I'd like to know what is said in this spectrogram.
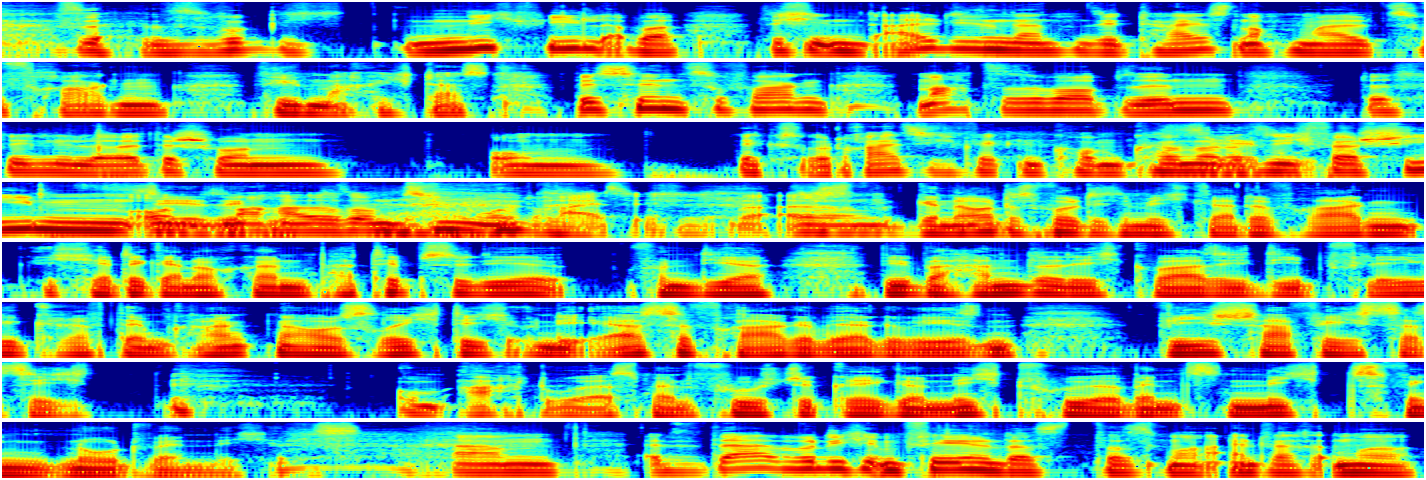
das ist wirklich nicht viel, aber sich in all diesen ganzen Details nochmal zu fragen, wie mache ich das? Bis hin zu fragen, macht es überhaupt Sinn, dass wir die Leute schon um 6.30 Uhr wecken kommen, können sehr wir das nicht verschieben sehr, und sehr machen gut. das um 7.30 Uhr. das, genau das wollte ich nämlich gerade fragen. Ich hätte gerne noch ein paar Tipps von dir. Wie behandle ich quasi die Pflegekräfte im Krankenhaus richtig? Und die erste Frage wäre gewesen, wie schaffe ich es, dass ich um 8 Uhr erst mein Frühstück kriege und nicht früher, wenn es nicht zwingend notwendig ist. Ähm, also da würde ich empfehlen, dass, dass man einfach immer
